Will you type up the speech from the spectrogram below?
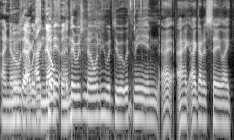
I It know that ac- was I Nelfin. There was no one who would do it with me, and I I, I gotta say like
